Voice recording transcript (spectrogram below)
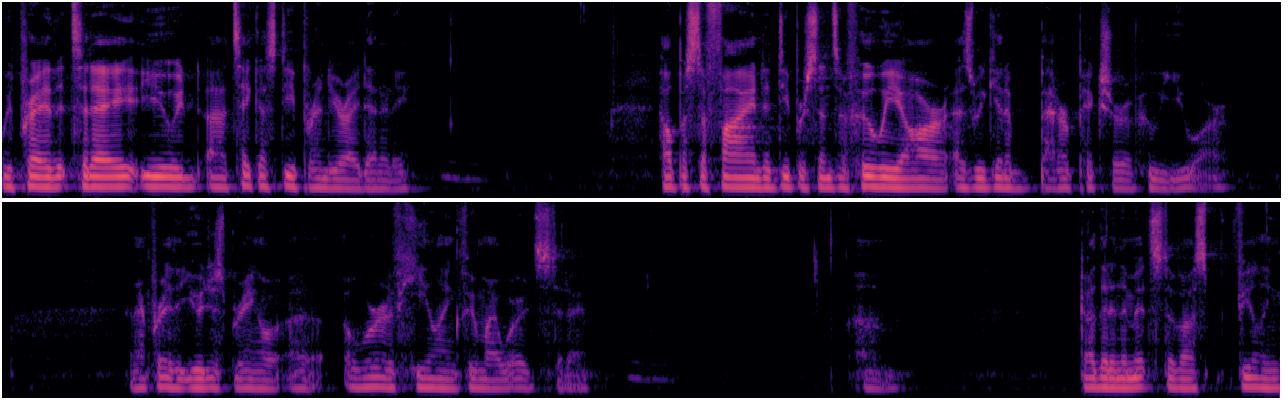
we pray that today you would uh, take us deeper into your identity. Help us to find a deeper sense of who we are as we get a better picture of who you are. And I pray that you would just bring a, a, a word of healing through my words today. God, that in the midst of us feeling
